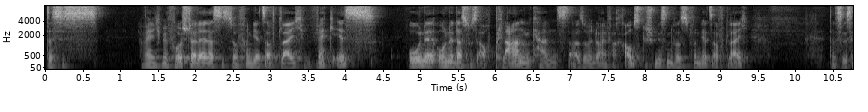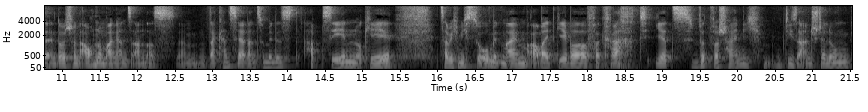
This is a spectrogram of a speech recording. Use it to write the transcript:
das ist, wenn ich mir vorstelle, dass es so von jetzt auf gleich weg ist, ohne, ohne dass du es auch planen kannst, also wenn du einfach rausgeschmissen wirst von jetzt auf gleich, das ist ja in Deutschland auch nochmal ganz anders. Ähm, da kannst du ja dann zumindest absehen, okay, jetzt habe ich mich so mit meinem Arbeitgeber verkracht, jetzt wird wahrscheinlich diese Anstellung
